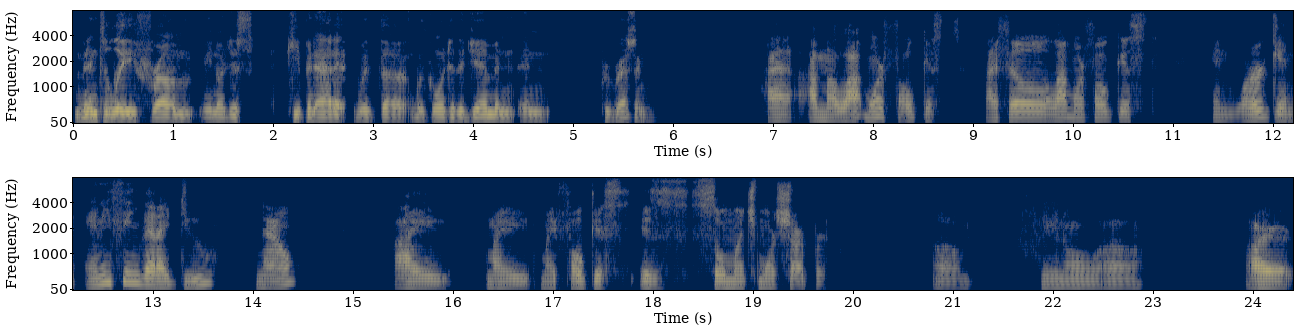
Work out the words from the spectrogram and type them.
mentally from, you know, just keeping at it with uh with going to the gym and, and progressing? I I'm a lot more focused. I feel a lot more focused in work and anything that I do now. I my my focus is so much more sharper. Um, you know, uh, our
